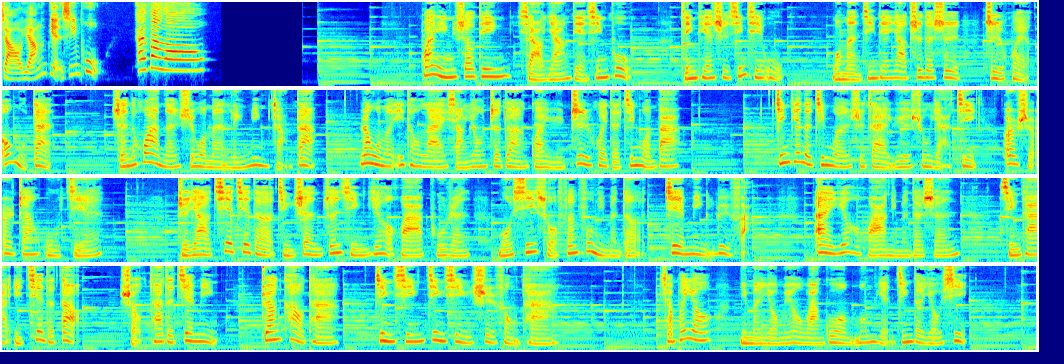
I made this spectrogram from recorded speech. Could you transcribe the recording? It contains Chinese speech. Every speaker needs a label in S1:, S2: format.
S1: 小羊点心铺开饭喽！
S2: 欢迎收听小羊点心铺。今天是星期五，我们今天要吃的是智慧欧姆蛋。神的话能使我们灵命长大，让我们一同来享用这段关于智慧的经文吧。今天的经文是在约书亚记二十二章五节。只要切切的谨慎遵行耶和华仆人摩西所吩咐你们的诫命律法，爱耶和华你们的神，行他一切的道，守他的诫命，专靠他，尽心尽性侍奉他。小朋友，你们有没有玩过蒙眼睛的游戏？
